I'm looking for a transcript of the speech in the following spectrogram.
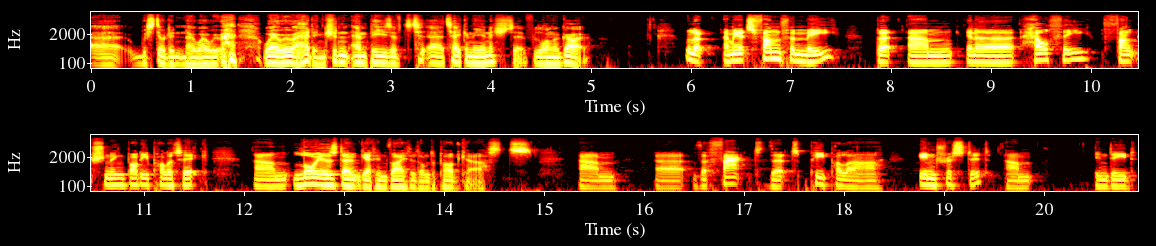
uh, we still didn't know where we were, where we were heading. Shouldn't MPs have t- uh, taken the initiative long ago? Well, look, I mean, it's fun for me, but um, in a healthy, functioning body politic, um, lawyers don't get invited onto podcasts. Um, uh, the fact that people are interested, um, indeed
